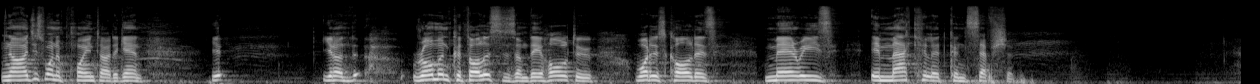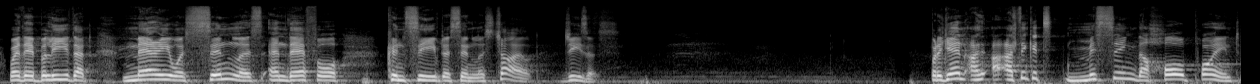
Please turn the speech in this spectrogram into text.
Now, I just want to point out again, you, you know, Roman Catholicism, they hold to what is called as Mary's Immaculate Conception where they believe that Mary was sinless and therefore conceived a sinless child, Jesus. But again, I, I think it's missing the whole point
